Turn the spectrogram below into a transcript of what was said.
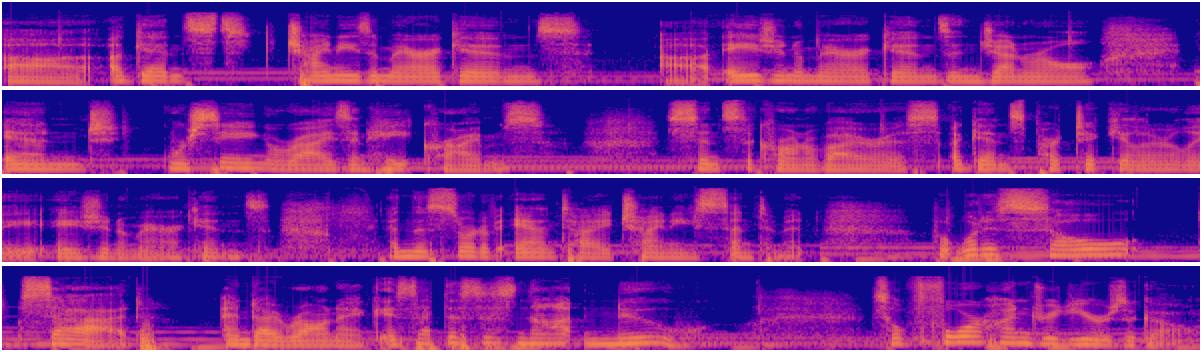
uh, against Chinese Americans uh, Asian Americans in general, and we're seeing a rise in hate crimes since the coronavirus against particularly Asian Americans, and this sort of anti Chinese sentiment. But what is so sad and ironic is that this is not new. So, 400 years ago,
